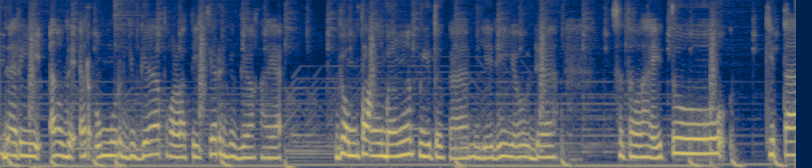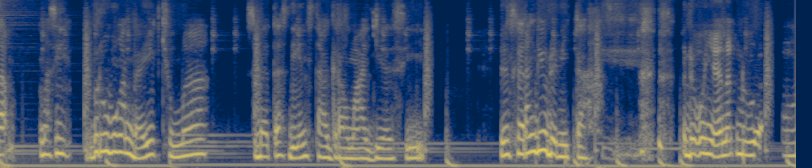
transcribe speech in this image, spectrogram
dari LDR umur juga pola pikir juga kayak jomplang banget gitu kan. Jadi ya udah setelah itu kita masih berhubungan baik cuma sebatas di Instagram aja sih. Dan sekarang dia udah nikah. udah punya anak dua. Oh.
